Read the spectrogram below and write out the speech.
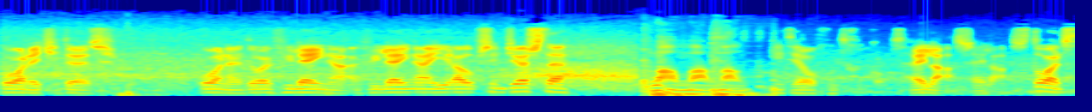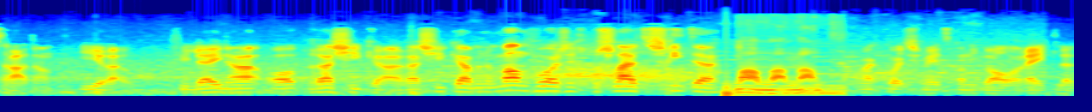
Cornertje dus. Corner door Vilena. Vilena hier op Sint-Juste. Man, man, man. Niet heel goed helaas, helaas. Toornstra dan, hier ook. Vilena op Rashika. Rashika met een man voor zich besluit te schieten. Man, man, man. Maar Kortsmit kan die bal redelijk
